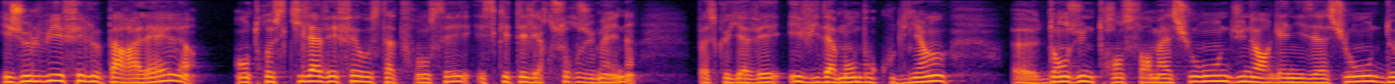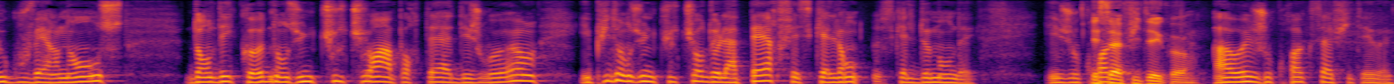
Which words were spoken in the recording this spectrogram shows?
Et je lui ai fait le parallèle entre ce qu'il avait fait au Stade Français et ce qu'étaient les ressources humaines parce qu'il y avait évidemment beaucoup de liens euh, dans une transformation d'une organisation, de gouvernance, dans des codes, dans une culture à apporter à des joueurs, et puis dans une culture de la perf et ce qu'elle ce qu'elle demandait. Et je crois. Et ça a fité quoi. Ah ouais, je crois que ça a fité, ouais.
